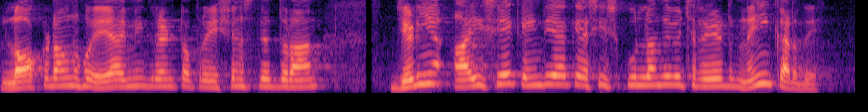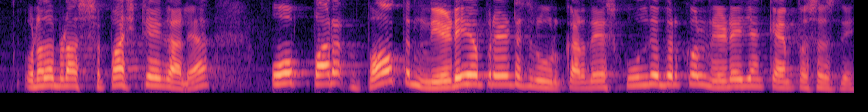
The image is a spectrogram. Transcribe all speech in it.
ਲੋਕਡਾਊਨ ਹੋਏ ਆ ਇਮੀਗ੍ਰੈਂਟ ਆਪਰੇਸ਼ਨਸ ਦੇ ਦੌਰਾਨ, ਜਿਹੜੀਆਂ ਆਈਸ ਇਹ ਕਹਿੰਦੇ ਆ ਕਿ ਅਸੀਂ ਸਕੂਲਾਂ ਦੇ ਵਿੱਚ ਰੇਡ ਨਹੀਂ ਕਰਦੇ, ਉਹਨਾਂ ਦਾ ਬੜਾ ਸਪਸ਼ਟ ਇਹ ਗੱਲ ਆ। ਉਹ ਪਰ ਬਹੁਤ ਨੇੜੇ ਆਪਰੇਟ ਜ਼ਰੂਰ ਕਰਦੇ ਆ, ਸਕੂਲ ਦੇ ਬਿਲਕੁਲ ਨੇੜੇ ਜਾਂ ਕੈਂਪਸਸ ਦੇ,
